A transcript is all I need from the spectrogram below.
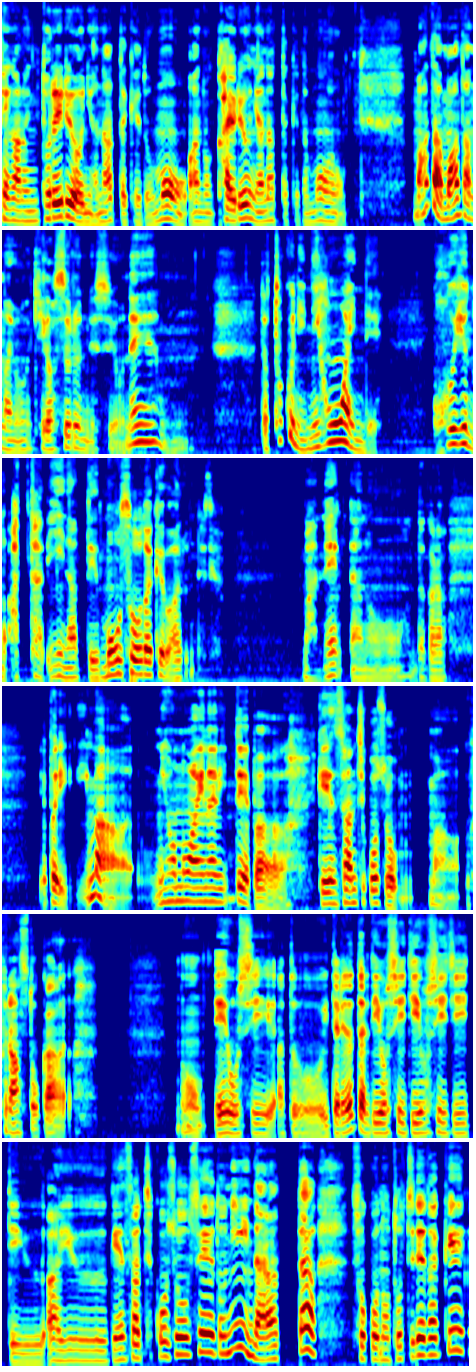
手軽に取れるようにはなったけどもあの買えるようにはなったけどもまだまだなような気がするんですよね、うん、だ特に日本ワインでこういうのあったらいいなっていう妄想だけはあるんですよ。まあねあのだからやっぱり今日本のワイナリーってやっぱ原産地交渉、まあ、フランスとかの AOC あとイタリアだったら DOC、DOCG っていうああいう原産地交渉制度に習ったそこの土地でだけ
